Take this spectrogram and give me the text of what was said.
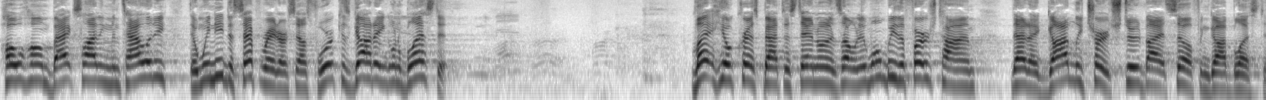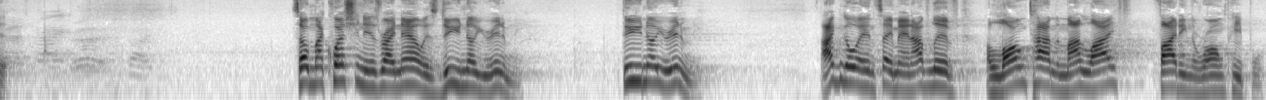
ho hum backsliding mentality, then we need to separate ourselves for it because God ain't going to bless it. Let Hillcrest Baptist stand on its own. It won't be the first time that a godly church stood by itself and God blessed it. So my question is right now is do you know your enemy? Do you know your enemy? I can go ahead and say, man, I've lived a long time in my life fighting the wrong people,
